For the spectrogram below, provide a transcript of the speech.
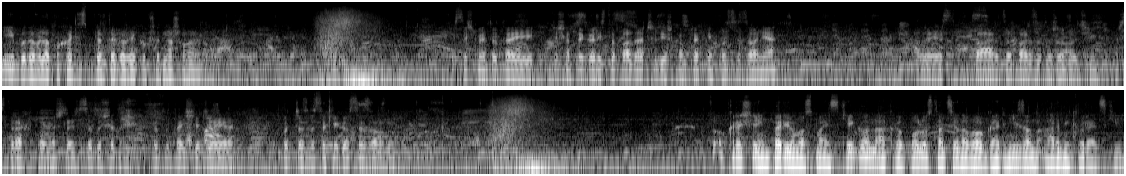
i budowla pochodzi z V wieku przed naszą erą. Jesteśmy tutaj 10 listopada, czyli już kompletnie po sezonie ale jest bardzo, bardzo dużo ludzi. Strach pomyśleć, co, tu się, co tutaj się dzieje podczas wysokiego sezonu. W okresie Imperium Osmańskiego na Akropolu stacjonował garnizon armii tureckiej.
